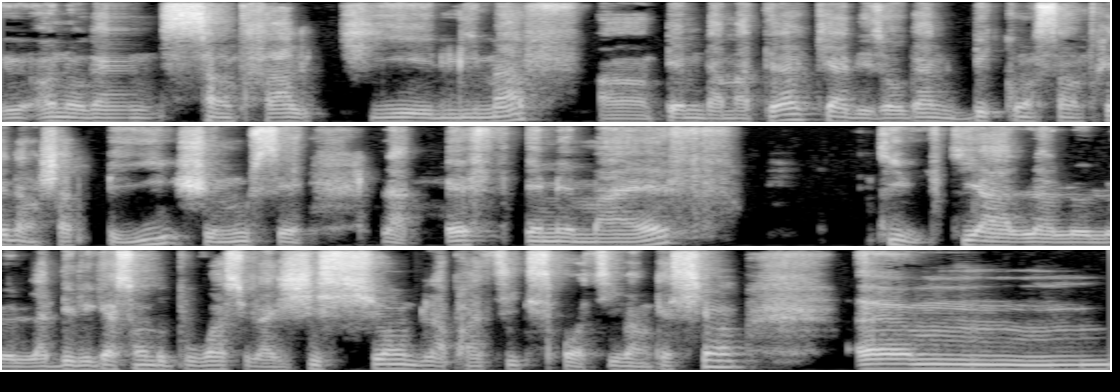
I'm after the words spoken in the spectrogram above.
euh, un organe central qui est l'IMAF en termes d'amateurs, qui a des organes déconcentrés dans chaque pays. Chez nous, c'est la FMMAF, qui, a la, délégation de pouvoir sur la gestion de la pratique sportive en question. Euh,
